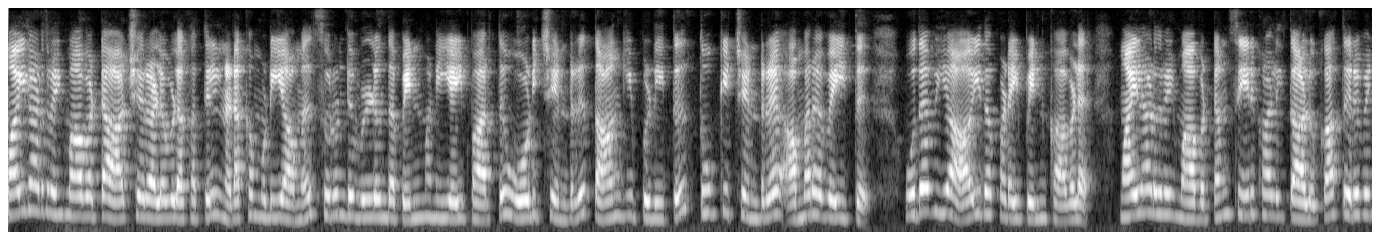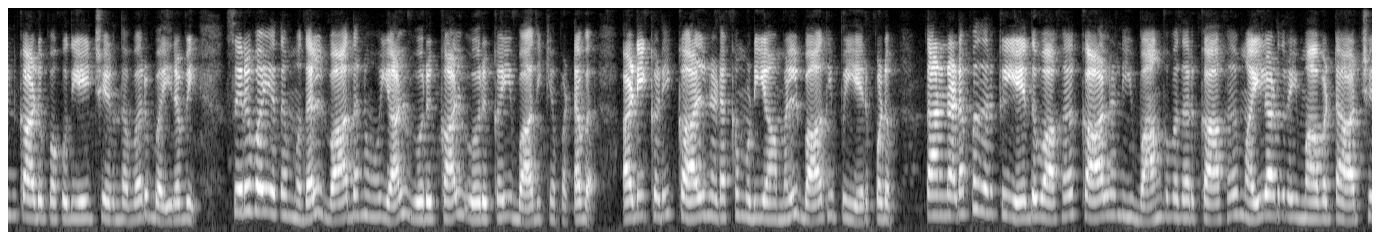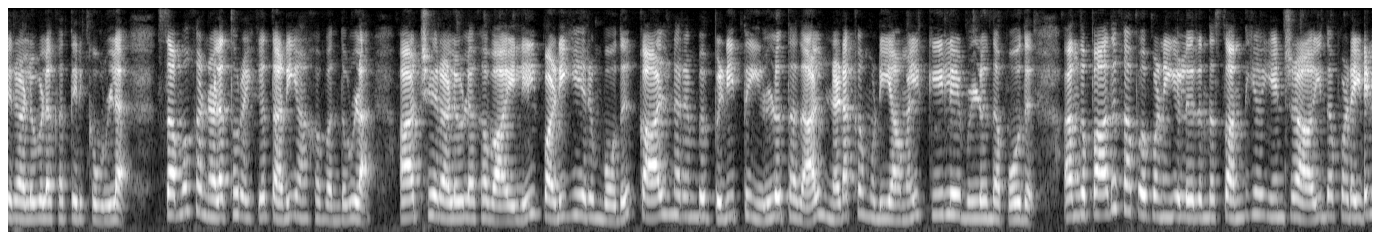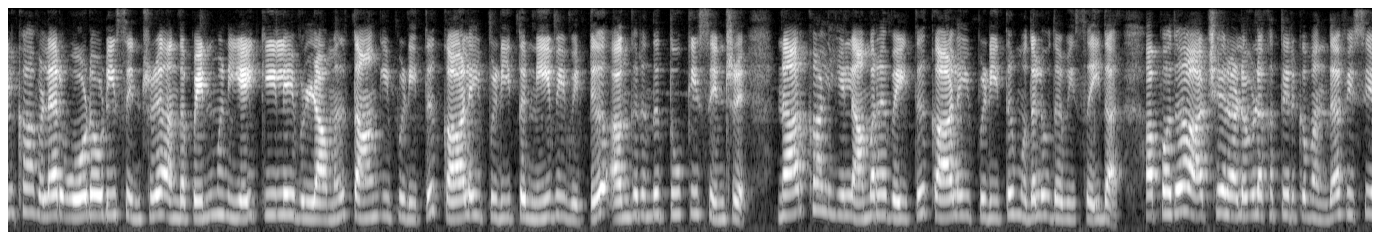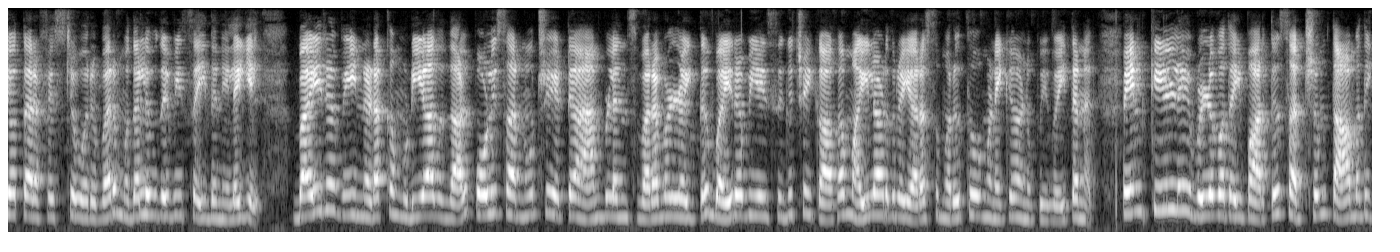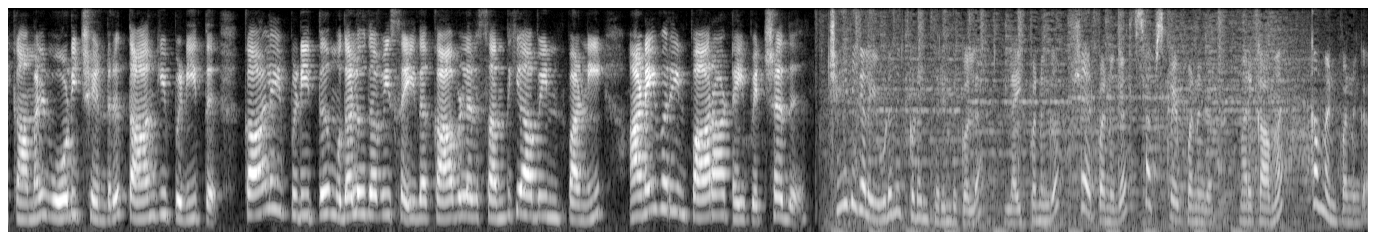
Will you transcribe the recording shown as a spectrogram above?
மயிலாடுதுறை மாவட்ட ஆட்சியர் அலுவலகத்தில் நடக்க முடியாமல் சுருண்டு விழுந்த பெண்மணியை பார்த்து ஓடிச் சென்று தாங்கி பிடித்து தூக்கிச் சென்று அமர வைத்து உதவிய ஆயுதப்படை பெண் காவலர். மயிலாடுதுறை மாவட்டம் சீர்காழி தாலுகா திருவெண்காடு பகுதியைச் சேர்ந்தவர் பைரவி. சிறுவயது முதல் வாத நோயால் ஒரு கால் ஒரு கை பாதிக்கப்பட்டவர். அடிக்கடி கால் நடக்க முடியாமல் பாதிப்பு ஏற்படும். தான் நடப்பதற்கு ஏதுவாக காலணி வாங்குவதற்காக மயிலாடுதுறை மாவட்ட ஆட்சியர் அலுவலகத்திற்கு உள்ள சமூக நலத்துறைக்கு தனியாக வந்துள்ளார். ஆட்சியர் அலுவலக வாயிலில் படியேறும்போது கால் நரம்பு பிடித்து இழுத்ததால் நடக்க முடியாமல் கீழே விழுந்த போது அங்கு பாதுகாப்பு பணியில் இருந்த சந்தியா என்ற ஆயுதப்படை பெண்காவலர் ஓடோடி சென்று அந்த பெண்மணியை கீழே விழாமல் தாங்கி பிடித்து காலை பிடித்து நீவி விட்டு அங்கிருந்து தூக்கி சென்று நாற்காலியில் அமர வைத்து காலை பிடித்து முதலுதவி செய்தார். அப்போது ஆட்சியர் அலுவலகத்திற்கு வந்த பிசியோதெரபிஸ்ட் ஒருவர் முதலுதவி செய்த நிலையில் பைரவி நடக்க முடியாததால் போலீசார் நூற்றி எட்டு ஆம்புலன்ஸ் வரவழைத்து பைரவியை சிகிச்சைக்காக மயிலாடுதுறை அரசு மருத்துவமனைக்கு அனுப்பி வைத்தனர். பெண் கீழே விழுவதை பார்த்து சற்றும் தாமதிக்காமல் ஓடிச் சென்று தாங்கி பிடித்து காலை பிடித்து முதலுதவி செய்த காவலர் சந்தியாவின் பணி அனைவரின் பாராட்டை பெற்றது. செய்திகளை உடனுக்குடன் தெரிந்து கொள்ள லைக் பண்ணுங்க ஷேர் பண்ணுங்க சப்ஸ்கிரைப் பண்ணுங்க. மறக்காம கமெண்ட் பண்ணுங்க.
